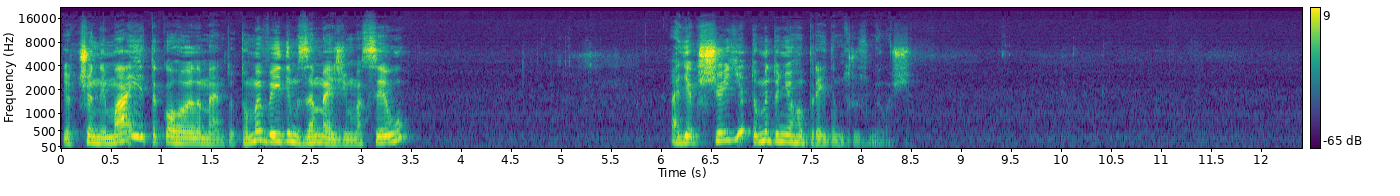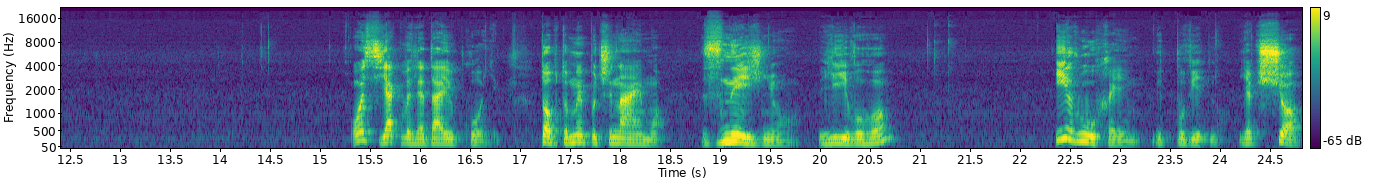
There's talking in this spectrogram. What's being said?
якщо немає такого елементу, то ми вийдемо за межі масиву. А якщо є, то ми до нього прийдемо, зрозуміло ще. Ось як виглядає в коді. Тобто ми починаємо з нижнього лівого і рухаємо відповідно. Якщо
